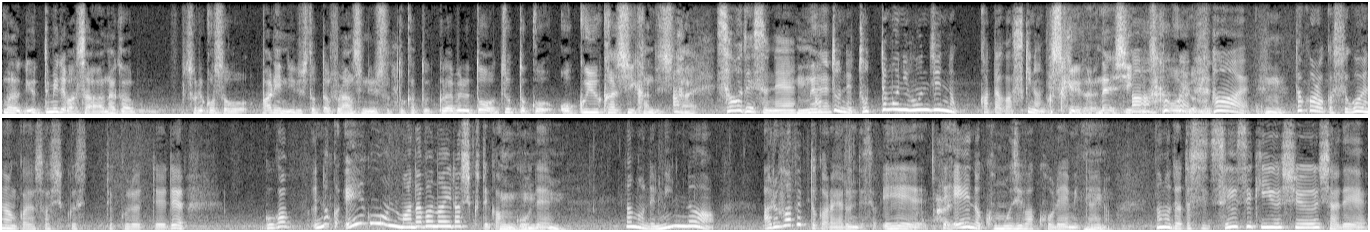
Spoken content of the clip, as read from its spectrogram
まあ言ってみればさなんかそれこそパリにいる人とフランスにいる人とかと比べるとちょっとこう奥ゆかしい感じしなあいそうですね。ね。あとねとっても日本人の方が好きなん好ですきだよね。親日が多いよね。はい、うん。だからかすごいなんか優しくしてくれてで語学なんか英語を学ばないらしくて学校で、うんうんうん。なのでみんなアルファベットからやるんですよ。A で、はい。A の小文字はこれみたいな、うん。なので私成績優秀者で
